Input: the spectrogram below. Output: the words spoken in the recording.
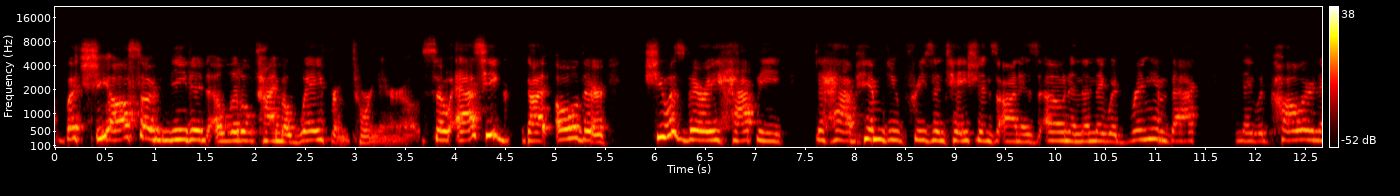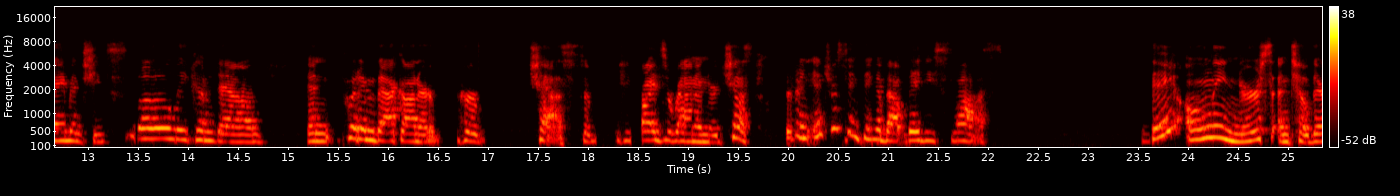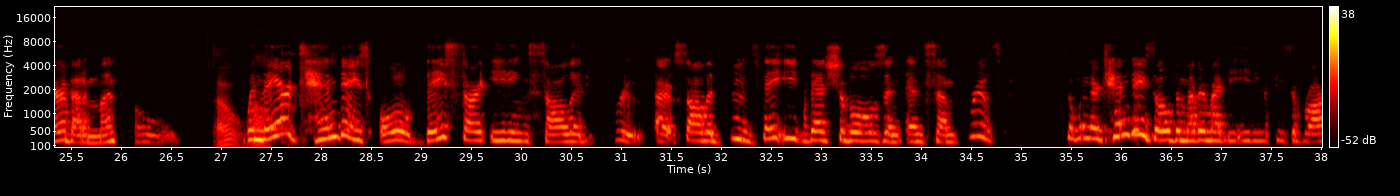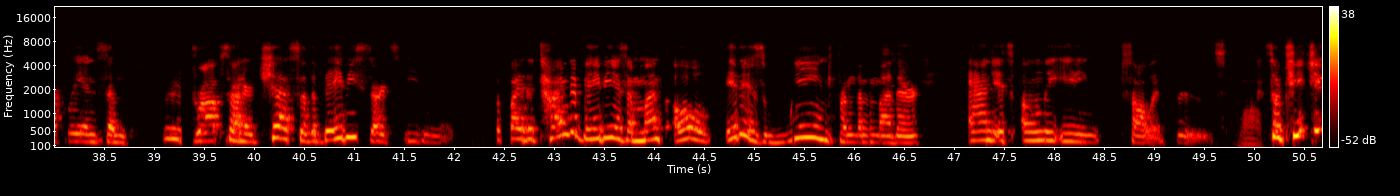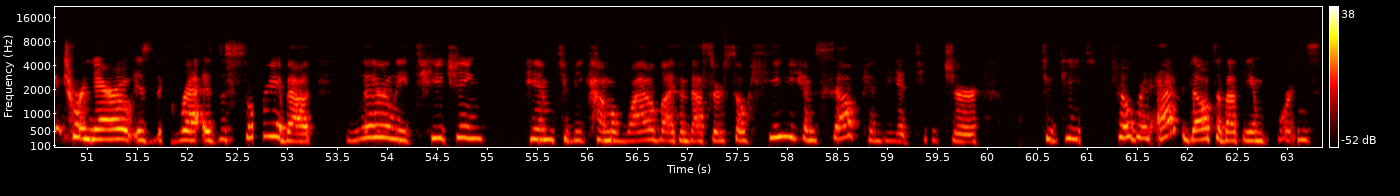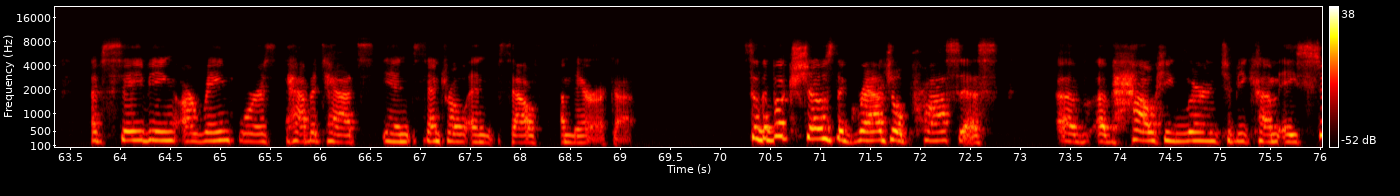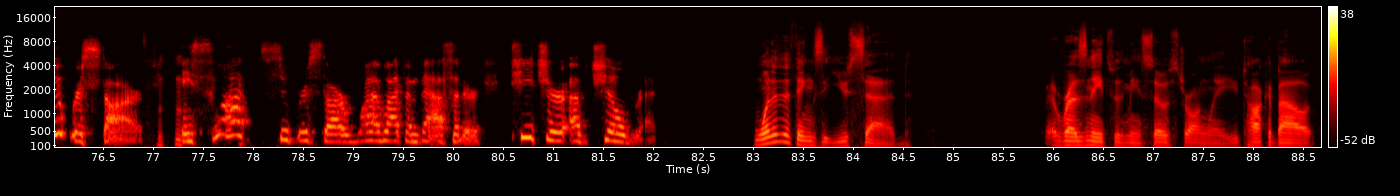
but she also needed a little time away from Tornero. So as he got older, she was very happy to have him do presentations on his own. And then they would bring him back and they would call her name and she'd slowly come down and put him back on her, her chest. So he rides around on her chest. But an interesting thing about baby sloths, they only nurse until they're about a month old. Oh, wow. when they are 10 days old, they start eating solid fruit, or solid foods. They eat vegetables and, and some fruits. So when they're 10 days old, the mother might be eating a piece of broccoli and some food drops on her chest. So the baby starts eating it. But by the time the baby is a month old, it is weaned from the mother and it's only eating solid foods. Wow. So teaching Tornero is the is the story about literally teaching him to become a wildlife ambassador so he himself can be a teacher to teach children and adults about the importance of saving our rainforest habitats in Central and South America. So the book shows the gradual process of, of how he learned to become a superstar, a slot superstar, wildlife ambassador, teacher of children. One of the things that you said resonates with me so strongly. You talk about,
